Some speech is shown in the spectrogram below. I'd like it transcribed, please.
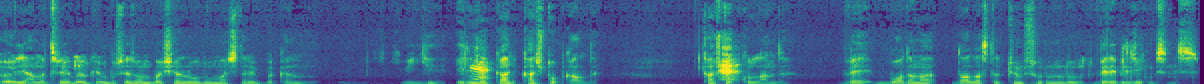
öyle ama Trey Burke'ün bu sezon başarılı olduğu maçlara bir bakalım. Elinde ka- kaç top kaldı? Kaç top Evet. kullandı? Ve bu adama Dallas'ta tüm sorumluluğu verebilecek misiniz?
